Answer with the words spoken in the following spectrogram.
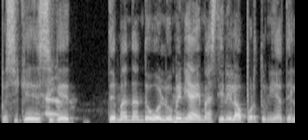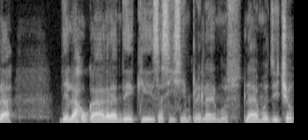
pues sí que sigue demandando volumen y además tiene la oportunidad de la, de la jugada grande que es así siempre la hemos, la hemos dicho.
